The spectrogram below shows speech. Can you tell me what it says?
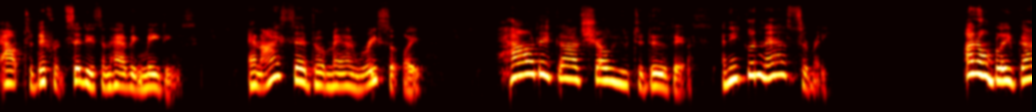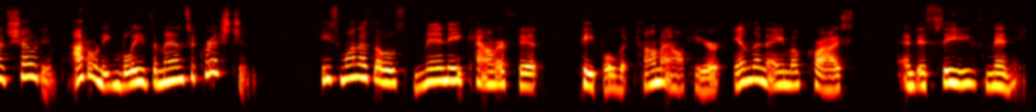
out to different cities and having meetings. And I said to a man recently, How did God show you to do this? And he couldn't answer me. I don't believe God showed him. I don't even believe the man's a Christian. He's one of those many counterfeit people that come out here in the name of Christ and deceive many.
